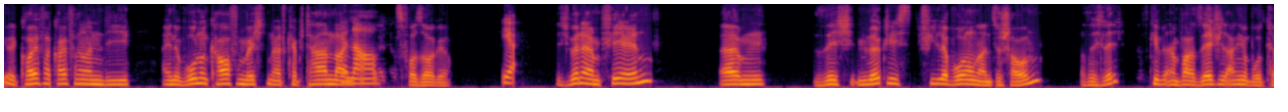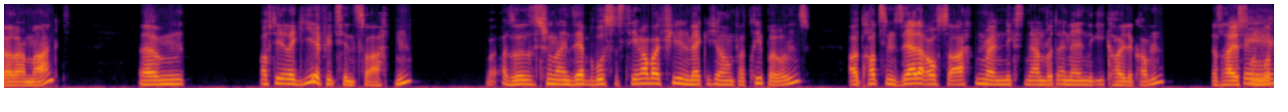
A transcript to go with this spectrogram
äh, Käufer, Käuferinnen, die eine Wohnung kaufen möchten als Kapitalanlage Genau. für Altersvorsorge. Ich würde empfehlen, ähm, sich möglichst viele Wohnungen anzuschauen. Tatsächlich. Es gibt einfach sehr viel Angebot gerade am Markt. Ähm, auf die Energieeffizienz zu achten. Also das ist schon ein sehr bewusstes Thema bei vielen, merke ich auch im Vertrieb bei uns. Aber trotzdem sehr darauf zu achten, weil in den nächsten Jahren wird eine Energiekeule kommen. Das heißt, man Mhm. muss,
